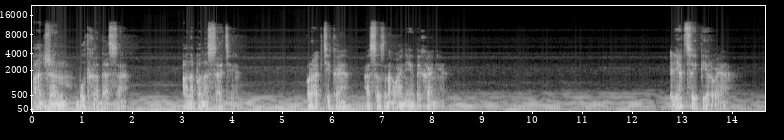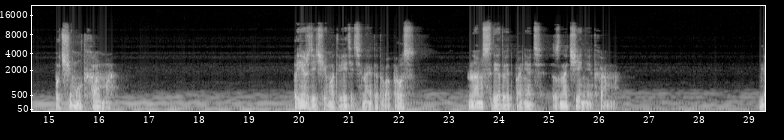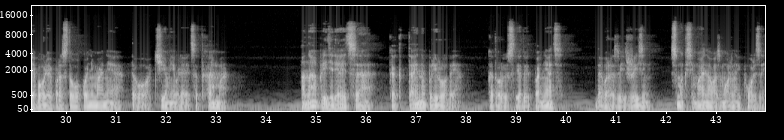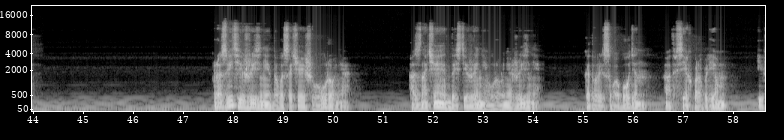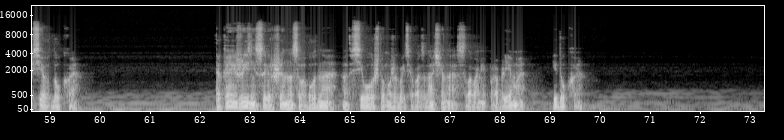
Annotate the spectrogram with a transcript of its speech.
Аджан Будхадаса Анапанасати Практика осознавания дыхания Лекция первая. Почему Дхамма? Прежде чем ответить на этот вопрос, нам следует понять значение Дхаммы. Для более простого понимания того, чем является Дхамма, она определяется как тайна природы, которую следует понять, дабы развить жизнь с максимально возможной пользой. Развитие жизни до высочайшего уровня означает достижение уровня жизни, который свободен от всех проблем и всех духа. Такая жизнь совершенно свободна от всего, что может быть обозначено словами «проблема» и «духа».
